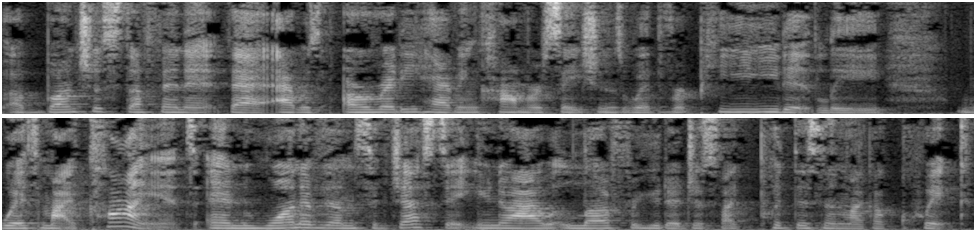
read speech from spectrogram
a, bunch of stuff in it that I was already having conversations with repeatedly with my clients. And one of them suggested, you know, I would love for you to just like put this in like a quick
